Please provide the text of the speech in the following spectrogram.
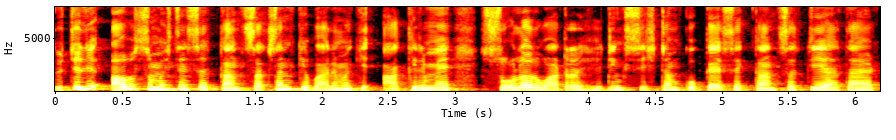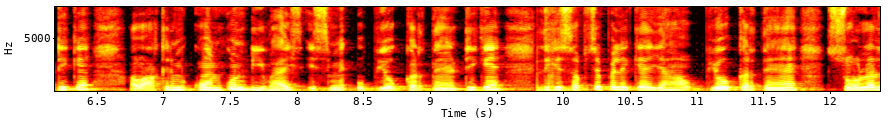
तो चलिए अब समझते हैं सर कंस्ट्रक्शन के बारे में कि आखिर में सोलर वाटर हीटिंग सिस्टम को कैसे कंस्ट्रक्ट किया जाता है, ठीक है? अब आखिर में कौन कौन डिवाइस इसमें उपयोग करते हैं, ठीक है? देखिए, सबसे पहले क्या यहाँ उपयोग करते हैं? सोलर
